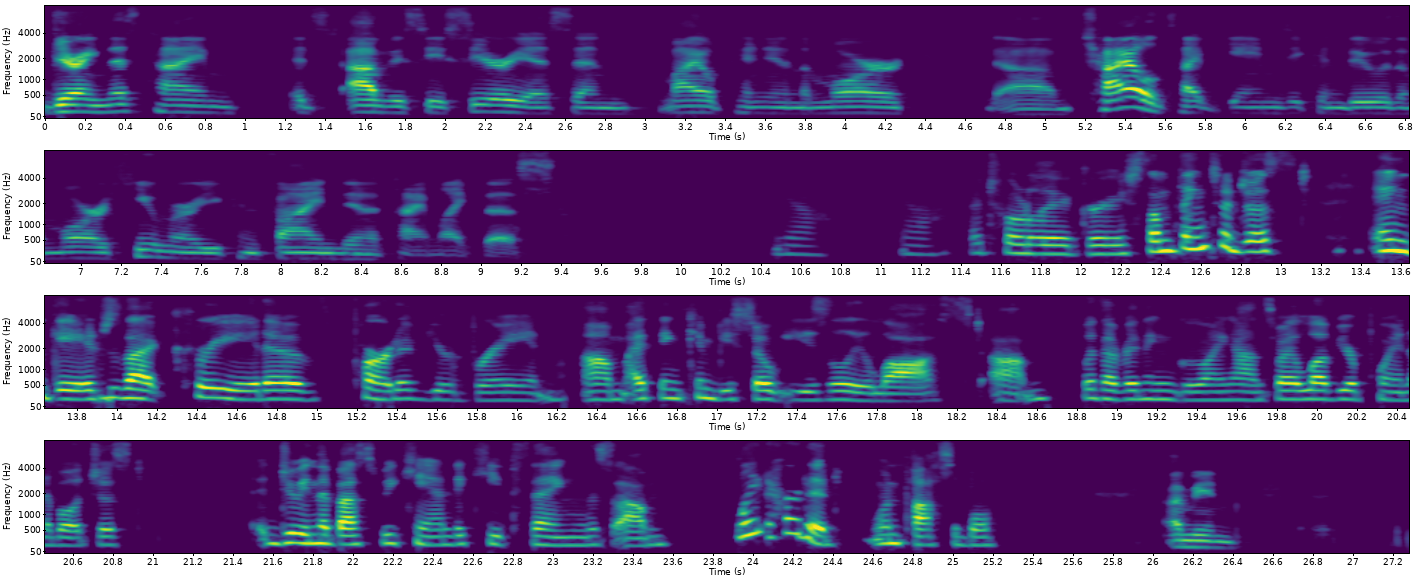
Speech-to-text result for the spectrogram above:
during this time, it's obviously serious, and my opinion, the more uh, child type games you can do, the more humor you can find in a time like this. Yeah, yeah, I totally agree. Something to just engage that creative part of your brain, um, I think can be so easily lost um, with everything going on. So I love your point about just doing the best we can to keep things um, lighthearted when possible. I mean,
